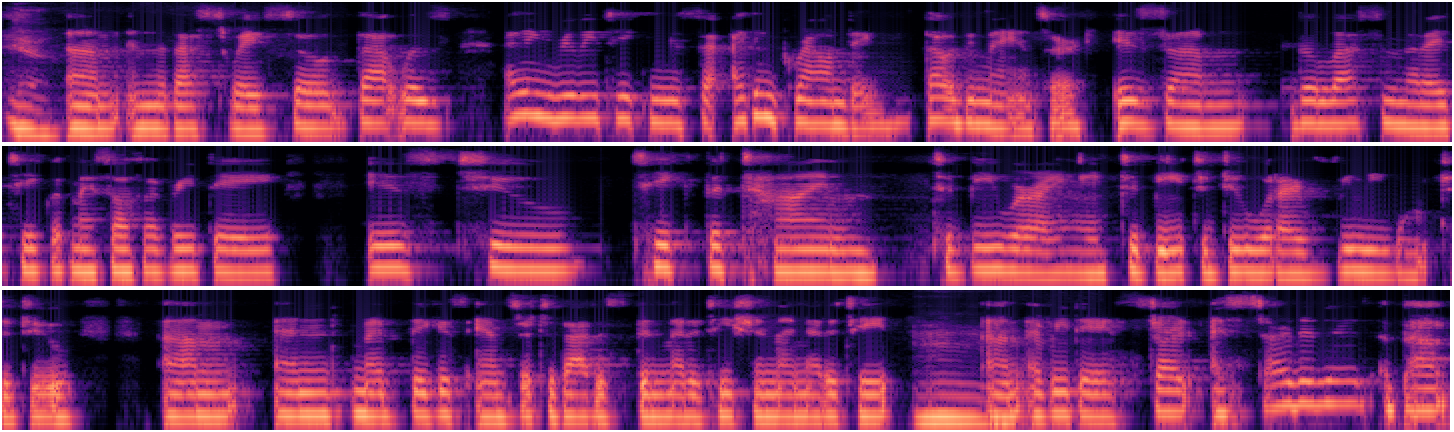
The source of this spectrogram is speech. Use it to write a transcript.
yeah. um, in the best way. So that was, I think, really taking a set. I think grounding, that would be my answer, is um, the lesson that I take with myself every day is to take the time to be where I need to be, to do what I really want to do. Um, and my biggest answer to that has been meditation. I meditate mm. um, every day. I start. I started it about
